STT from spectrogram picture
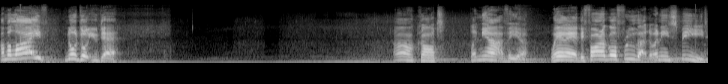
I'm alive. No, don't you dare. Oh god. Let me out of here. Wait, wait, before I go through that, do I need speed?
